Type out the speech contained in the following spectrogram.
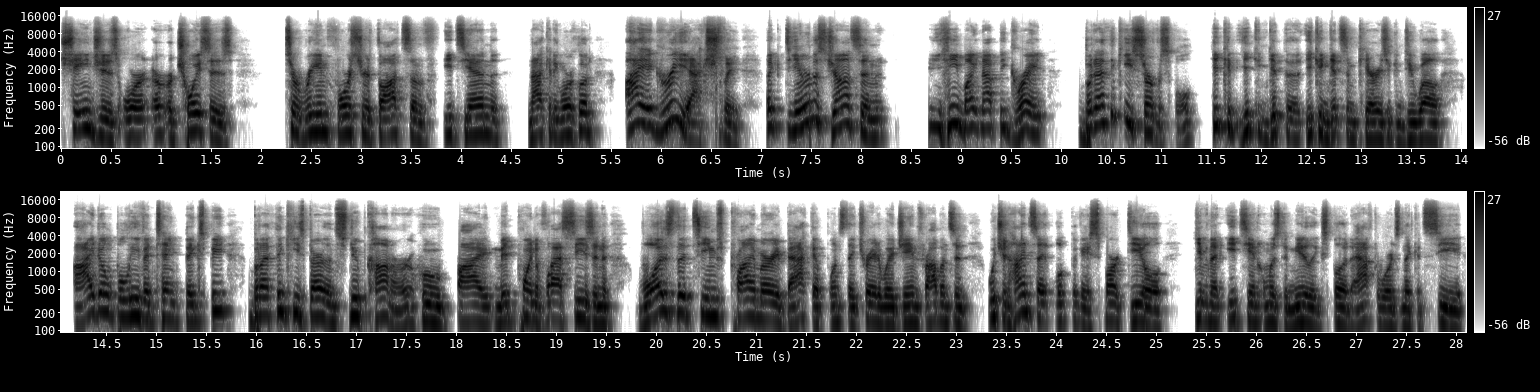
changes or, or, or choices to reinforce your thoughts of ETN not getting workload, I agree. Actually, like D'Ernest Johnson, he might not be great, but I think he's serviceable. He can he can get the he can get some carries. He can do well. I don't believe in Tank Bigsby, but I think he's better than Snoop Conner, who by midpoint of last season was the team's primary backup once they traded away James Robinson, which in hindsight looked like a smart deal, given that ETN almost immediately exploded afterwards and they could see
